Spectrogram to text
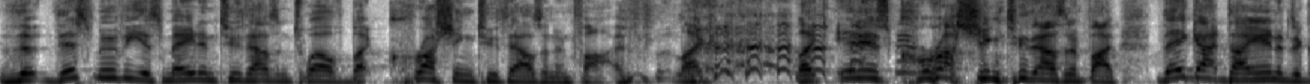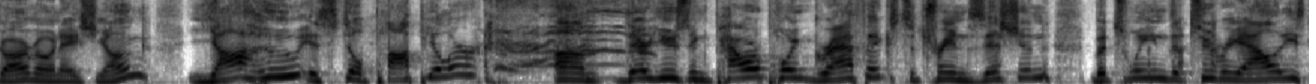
the this movie is made in 2012 but crushing 2005. like like it is crushing 2005. They got Diana DeGarmo and Ace Young. Yahoo is still popular. Um, they're using PowerPoint graphics to transition between the two realities.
